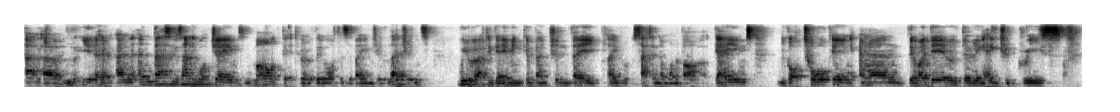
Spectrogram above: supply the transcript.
Um, you know, and, and that's exactly what James and Mark did, who are the authors of of Legends. We were at a gaming convention, they played, sat in on one of our games, we got talking, and the idea of doing Ancient Greece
